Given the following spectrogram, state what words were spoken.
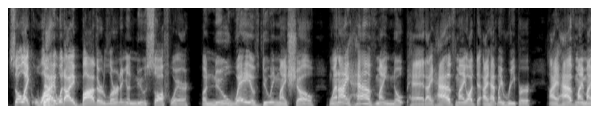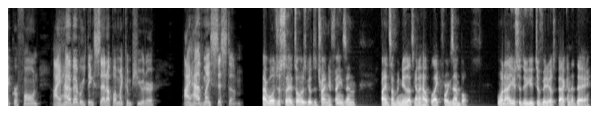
So, like, why Yeah. would I bother learning a new software, a new way of doing my show when I have my notepad, I have my Aud- I have my Reaper, I have my microphone, I have everything set up on my computer, I have my system. I will just say it's always good to try new things and find something new that's going to help. Like, for example, when I used to do YouTube videos back in the day,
